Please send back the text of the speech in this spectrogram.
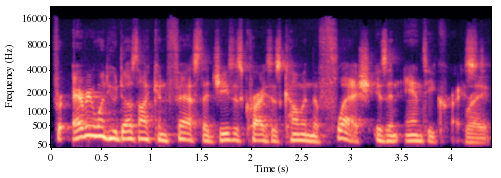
for everyone who does not confess that Jesus Christ has come in the flesh is an antichrist. right.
